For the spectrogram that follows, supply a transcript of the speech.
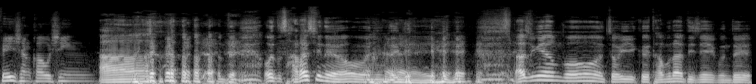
페이샹 카오싱. 아, 네. 어, 또 잘하시네요, 의원님 되게. 예. 나중에 한번 저희 그 다문화 DJ 분들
